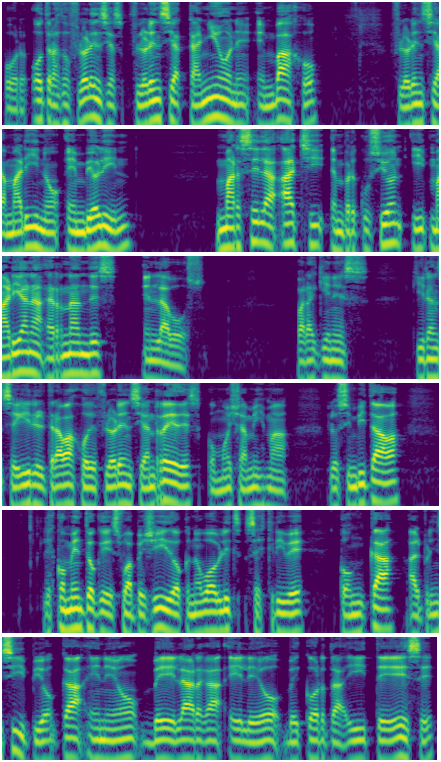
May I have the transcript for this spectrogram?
por otras dos Florencias, Florencia Cañone en bajo, Florencia Marino en violín, Marcela Hachi en percusión y Mariana Hernández en la voz. Para quienes quieran seguir el trabajo de Florencia en redes, como ella misma los invitaba, les comento que su apellido, Knoboblitz, se escribe con K al principio, K-N-O-B larga L-O B corta I-T-S,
